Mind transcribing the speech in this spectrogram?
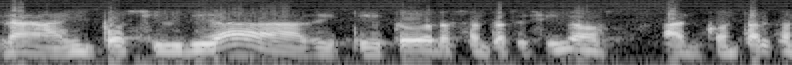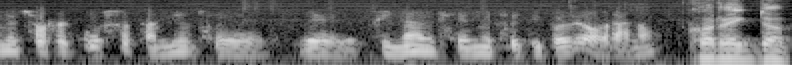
la imposibilidad de que todos los santafesinos al contar con esos recursos también se, financia en ese tipo de obra, ¿no? Correcto.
